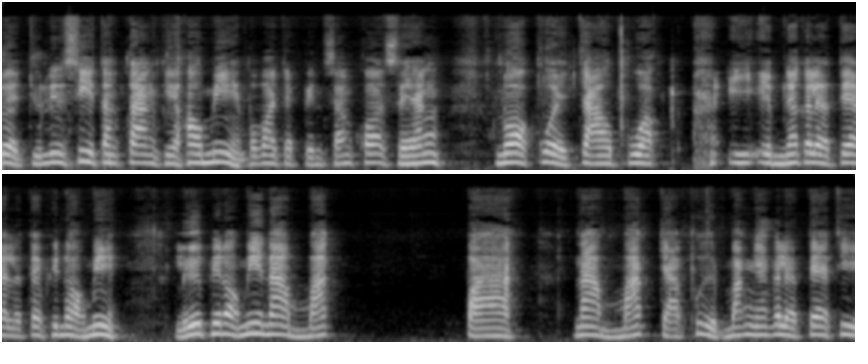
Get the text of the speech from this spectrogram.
ด้วยจุลินทรีย์ต่าง ๆ ที่เฮามีเพราะว่าจะเป็นสังเคราะห์แสงนอกกล้วยจาวปวก EM นั่นก็แล้วแต่แล้วแต่พี่น้องมี หรือพี่น้องมีน้ำมักปลาน้ำมักจากพืชมักหยังก็แล้วแต่ที่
